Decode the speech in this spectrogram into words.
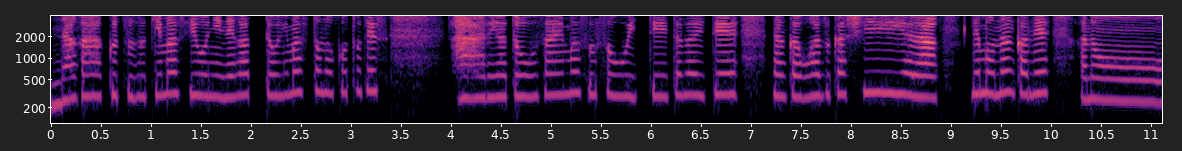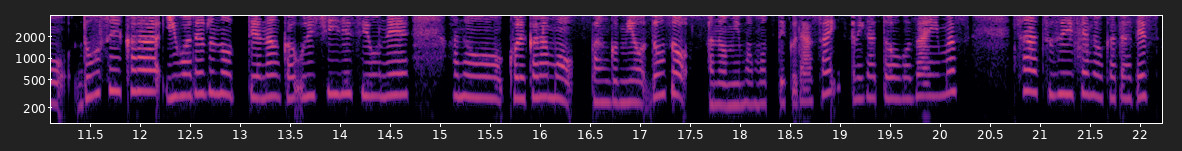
長く続きますように願っておりますとのことです。あ、ありがとうございます。そう言っていただいて、なんかお恥ずかしいやら、でもなんかね、あのー、同性から言われるのってなんか嬉しいですよね。あのー、これからも番組をどうぞ、あの、見守ってください。ありがとうございます。さあ、続いての方です。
